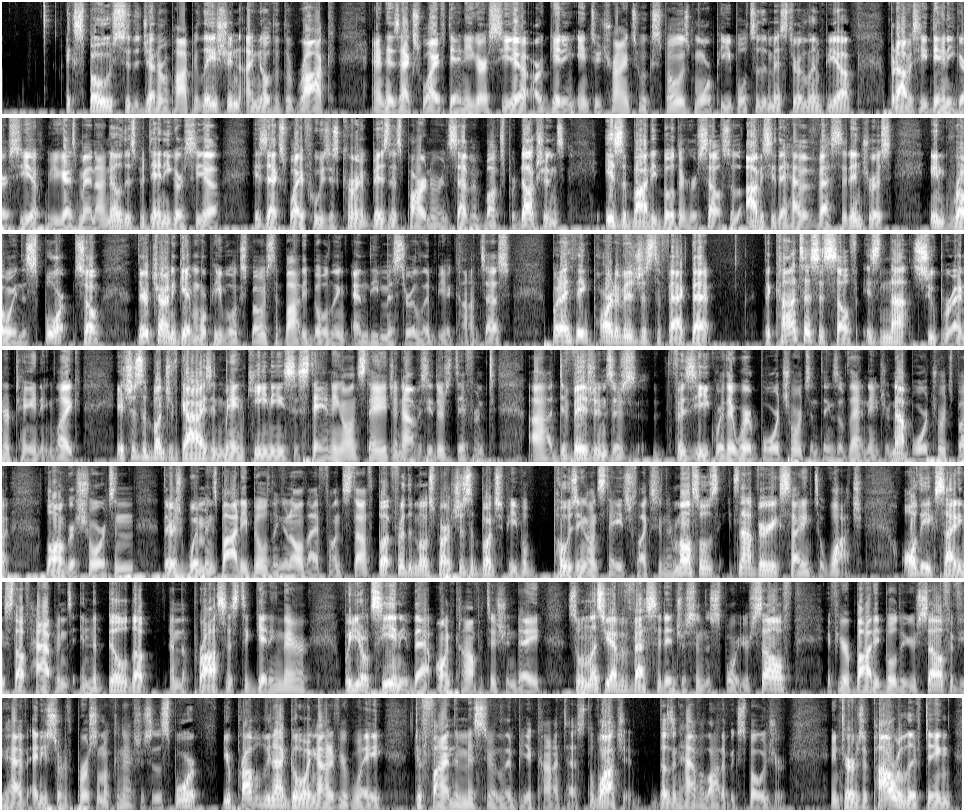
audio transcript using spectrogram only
exposed to the general population. I know that The Rock and his ex wife, Dany Garcia, are getting into trying to expose more people to the Mr. Olympia. But obviously, Dany Garcia, well, you guys may not know this, but Dany Garcia, his ex wife, who is his current business partner in Seven Bucks Productions, is a bodybuilder herself. So obviously, they have a vested interest in growing the sport. So they're trying to get more people exposed to bodybuilding and the Mr. Olympia contest. But I think part of it is just the fact that the contest itself is not super entertaining. Like it's just a bunch of guys in mankinis standing on stage, and obviously there's different uh, divisions. There's physique where they wear board shorts and things of that nature. Not board shorts, but longer shorts, and there's women's bodybuilding and all that fun stuff. But for the most part, it's just a bunch of people posing on stage, flexing their muscles. It's not very exciting to watch. All the exciting stuff happens in the build up and the process to getting there, but you don't see any of that on competition day. So unless you have a vested interest in the sport yourself, if you're a bodybuilder yourself, if you have any sort of personal connections to the sport, you're probably not going out of your way to find the Mr. Olympia contest to watch it. it doesn't have a lot of exposure. In terms of powerlifting,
